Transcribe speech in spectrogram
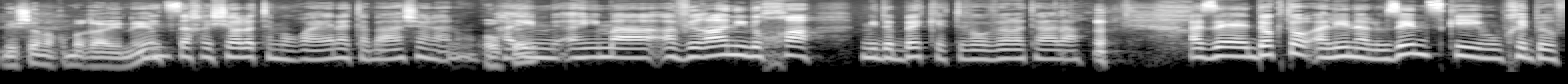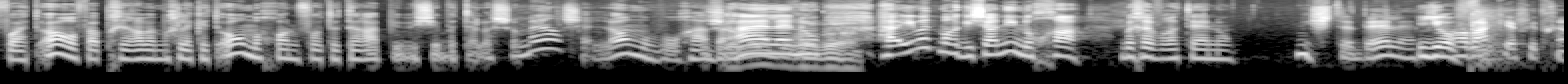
מי שאנחנו מראיינים. נצטרך לשאול את המוראיינת הבאה שלנו. Okay. אוקיי. האם, האם האווירה הנינוחה מדבקת ועוברת הלאה. אז אה, דוקטור אלינה לוזינסקי, מומחית ברפואת עור, רופאה בכירה במחלקת עור, מכון פוטותרפי בשיבת תל השומר, שלום וברוכה הבאה אלינו. האם את מרגישה נינוחה בחברתנו? משתדלת. יופי. נורא כיף איתכם.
